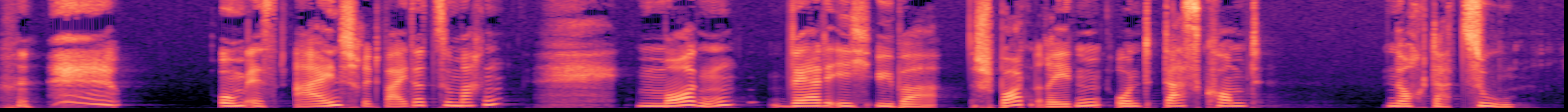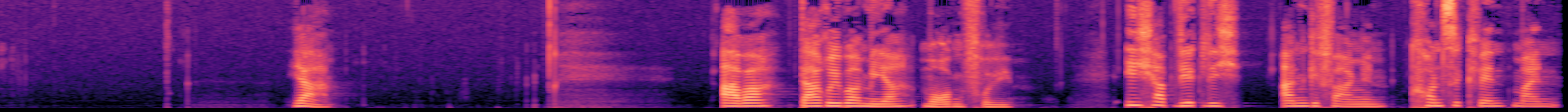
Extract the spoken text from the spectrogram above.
um es einen Schritt weiter zu machen, morgen werde ich über Sport reden und das kommt noch dazu. Ja. Aber darüber mehr morgen früh. Ich habe wirklich angefangen, konsequent mein,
